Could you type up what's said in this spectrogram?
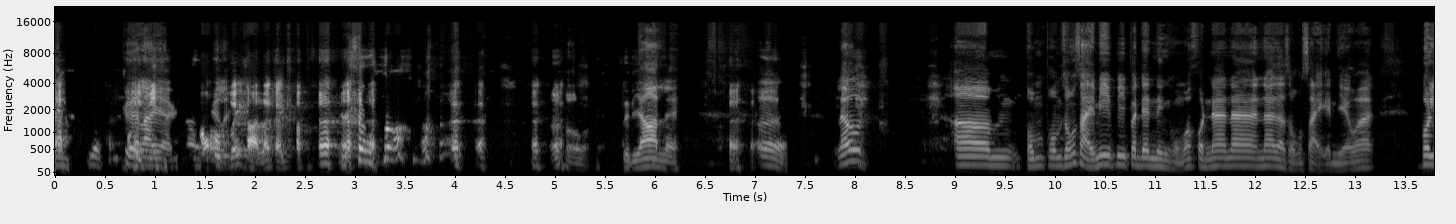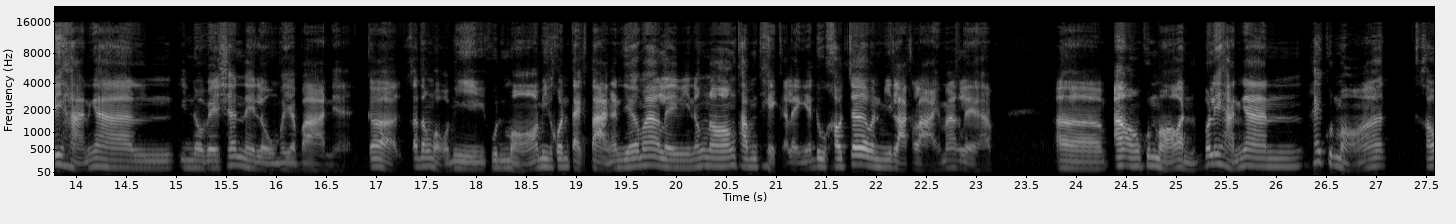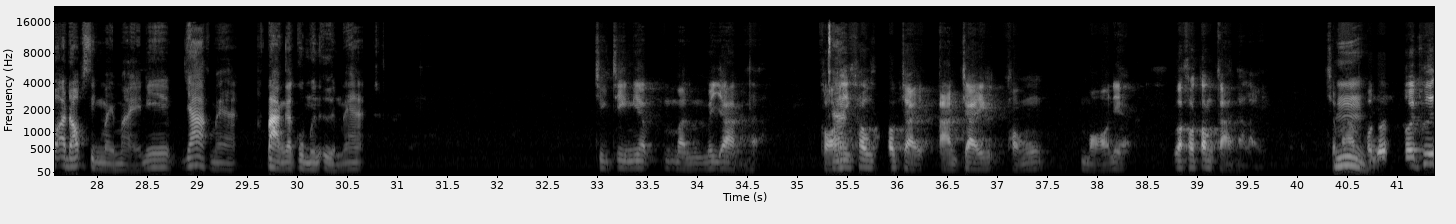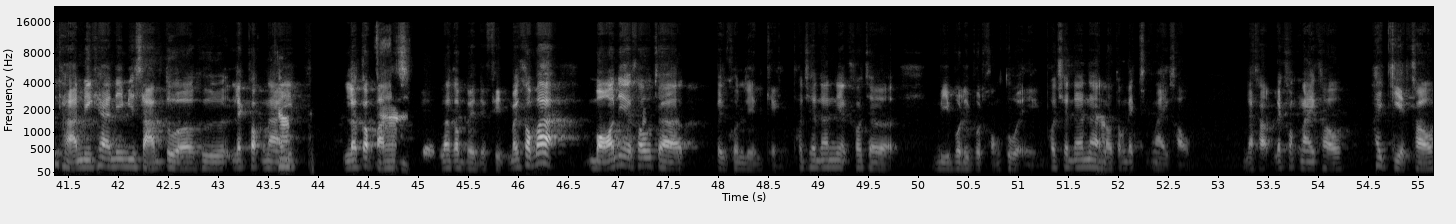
คืออะไรอะขออุบไว้ก่อนแล้วกันครับสุดยอดเลย เออ แล้วเออผมผมสงสัยมีมีประเด็นหนึ่งผมว่าคนน่าน่าน่าจะสงสัยกันเยอะว่า บริหารงานอินโนเวชันในโรงพยาบาลเนี่ย ก็ก็ต้องบอกว่ามีคุณหมอมีคนแตกต่างกันเยอะมากเลยมีน้องๆทำเทคอะไรเงี้ยดู c u เจอร์มันมีหลากหลายมากเลยครับ เอ่อเอาเอาคุณหมอก่อนบริหารงานให้คุณหมอเขา adopt สิ่งใหม่ ๆ นี่ยากไหมฮะต่างกับกลุ่มอื่นๆไหมฮะจริง ๆ เนี่ยมันไม่ยากนะขอให้เข้าเข้าใจอ่านใจของหมอเนี่ย ว่าเขาต้องการอะไรใช่ไหมโดยพื้นฐานมีแค่นี้มีสามตัวคือ recognize แล้วก็ participate แล้วก็ benefit หมายความว่าหมอเนี่ยเขาจะเป็นคนเรียนเก่ง เพราะฉะนั้นเนี่ยเขาจะมีบริบทของตัวเอง เพราะฉะนั้นเราต้อง recognize เขา นะครับ และของนายเขาให้เกียรติเขา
